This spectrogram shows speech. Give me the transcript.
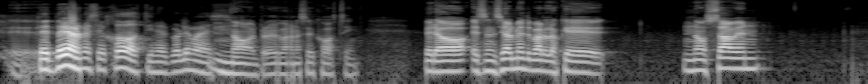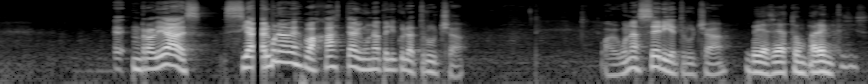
Eh, Pe- Pero no es el hosting, el problema es. no, el problema no es el hosting. Pero esencialmente para los que no saben, eh, en realidad es, si alguna vez bajaste alguna película trucha o alguna serie trucha, Voy a hacer hasta un paréntesis.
